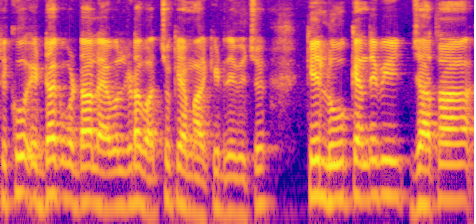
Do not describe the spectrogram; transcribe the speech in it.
ਦੇਖੋ ਐਡਾ ਕੁ ਵੱਡਾ ਲੈਵਲ ਜਿਹੜਾ ਵੱਧ ਚੁੱਕਿਆ ਮਾਰਕੀਟ ਦੇ ਵਿੱਚ ਕਿ ਲੋਕ ਕਹਿੰਦੇ ਵੀ ਜਾਂ ਤਾਂ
